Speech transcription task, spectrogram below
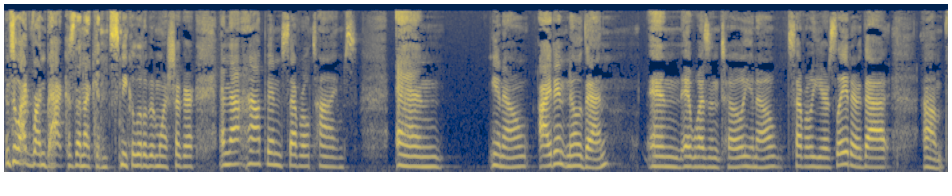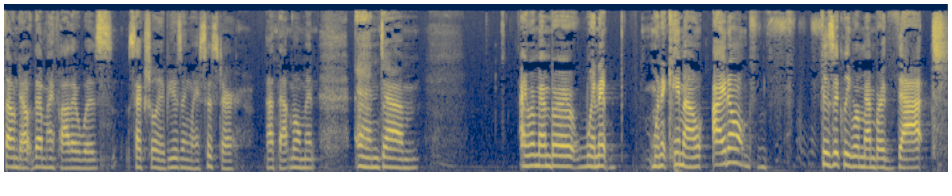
And so I'd run back because then I could sneak a little bit more sugar, and that happened several times. And you know, I didn't know then, and it wasn't until you know several years later that um, found out that my father was sexually abusing my sister at that moment, and um, I remember when it when it came out. I don't physically remember that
